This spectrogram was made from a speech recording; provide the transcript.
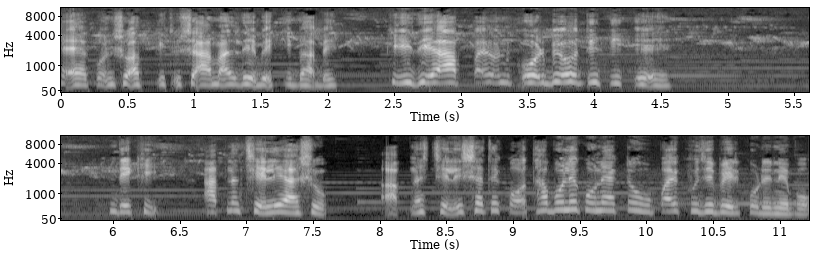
এখন সব কিছু সামাল দেবে কীভাবে? কি দিয়ে আপ্যায়ন করবে অতিথিকে। দেখি, আপনার ছেলে আসুক। আপনার ছেলের সাথে কথা বলে কোনো একটা উপায় খুঁজে বের করে নেব।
